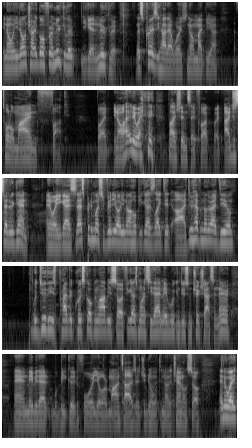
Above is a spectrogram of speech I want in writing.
You know, when you don't try to go for a nuclear, you get a nuclear. It's crazy how that works. You know, it might be a, a total mind fuck. But, you know, anyway, probably shouldn't say fuck, but I just said it again. Anyway, you guys, that's pretty much the video. You know, I hope you guys liked it. Uh, I do have another idea we do these private quick scoping lobbies so if you guys want to see that maybe we can do some trick shots in there and maybe that will be good for your montage that you're doing with another channel. So anyway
